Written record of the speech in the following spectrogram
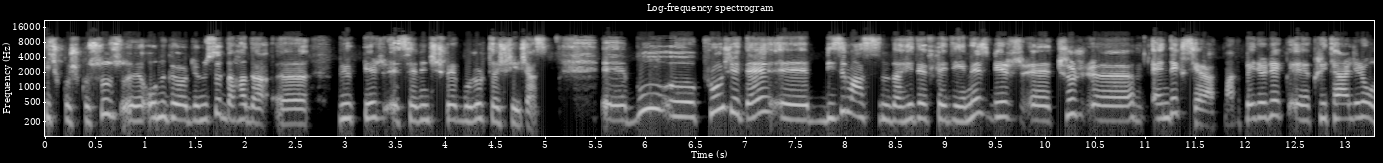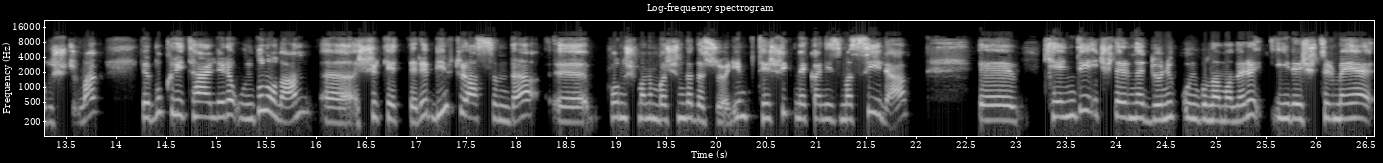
hiç kuşkusuz e, onu gördüğümüzde daha da e, büyük bir sevinç ve gurur taşıyacağız. E, bu projede bizim aslında hedeflediğimiz bir tür endeks yaratmak, belirli kriterleri oluşturmak ve bu kriterlere uygun olan şirketleri bir tür aslında konuşmanın başında da söyleyeyim teşvik mekanizmasıyla kendi içlerine dönük uygulamaları iyileştirmeye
